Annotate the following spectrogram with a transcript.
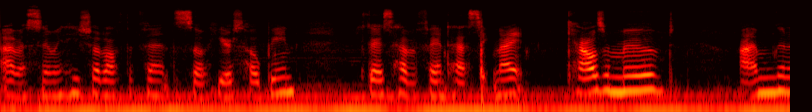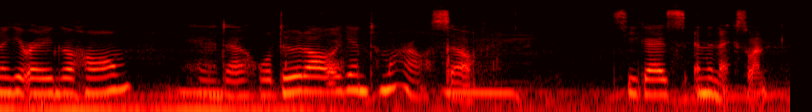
I'm assuming he shut off the fence, so here's hoping. You guys have a fantastic night. Cows are moved. I'm gonna get ready to go home, and uh, we'll do it all again tomorrow. So, see you guys in the next one.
